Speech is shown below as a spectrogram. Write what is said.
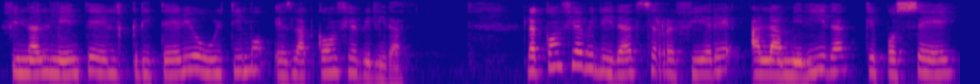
Finalmente, el criterio último es la confiabilidad. La confiabilidad se refiere a la medida que posee,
